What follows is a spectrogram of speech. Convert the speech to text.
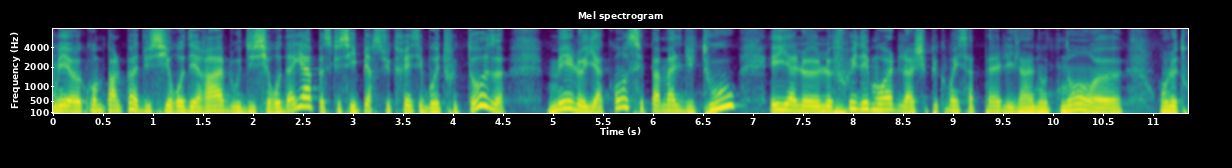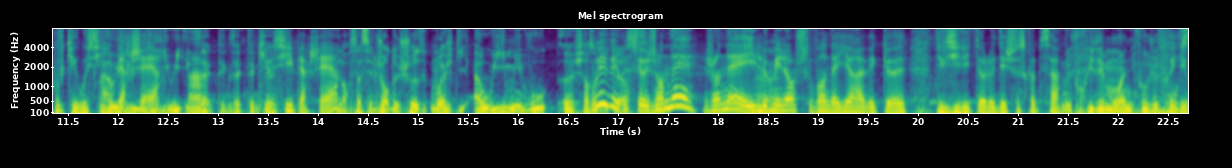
Mais euh, qu'on ne parle pas du sirop d'érable ou du sirop d'aïa, parce que c'est hyper sucré, c'est bourré de fructose. Mais le yacon, c'est pas mal du tout. Et il y a le, le fruit des mois, de là, je sais plus comment il s'appelle, il a un autre nom. euh, on le trouve qui est aussi Ah hyper oui, cher. Oui, hein, exact, exact, qui est exact. aussi hyper cher. Alors ça, c'est le genre de choses. Moi, je dis ah oui, mais vous, euh, chers oui, mais parce que j'en ai, j'en ai. Et ils Ah. le mélangent souvent d'ailleurs avec euh, du xylitol ou des choses comme ça. le fruit des moines. Il faut que je Le trouve ça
